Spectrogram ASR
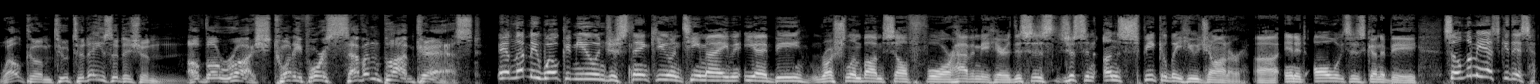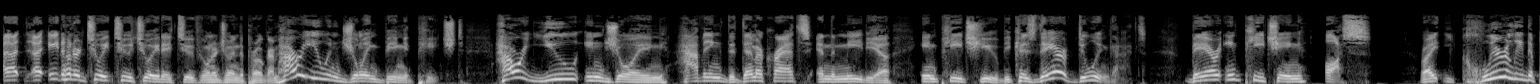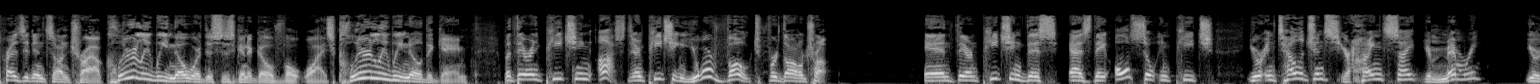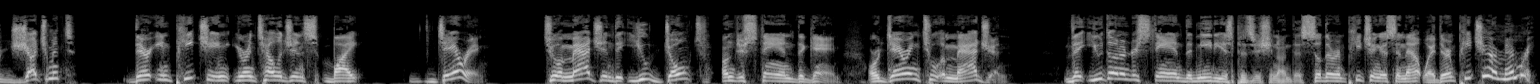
Welcome to today's edition of the Rush 24 7 podcast. And let me welcome you and just thank you and Team EIB, Rush Limbaugh himself, for having me here. This is just an unspeakably huge honor, uh, and it always is going to be. So let me ask you this at 800 282 2882 if you want to join the program. How are you enjoying being impeached? How are you enjoying having the Democrats and the media impeach you? Because they are doing that. They are impeaching us right? Clearly, the president's on trial. Clearly, we know where this is going to go vote wise. Clearly, we know the game. But they're impeaching us. They're impeaching your vote for Donald Trump. And they're impeaching this as they also impeach your intelligence, your hindsight, your memory, your judgment. They're impeaching your intelligence by daring to imagine that you don't understand the game or daring to imagine that you don't understand the media's position on this. So they're impeaching us in that way. They're impeaching our memory.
